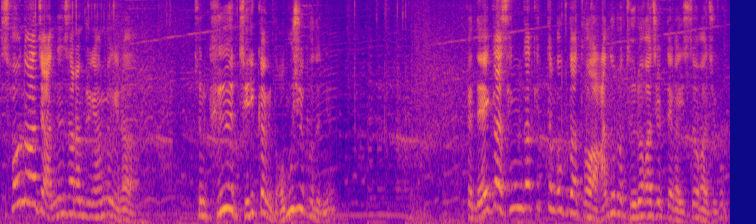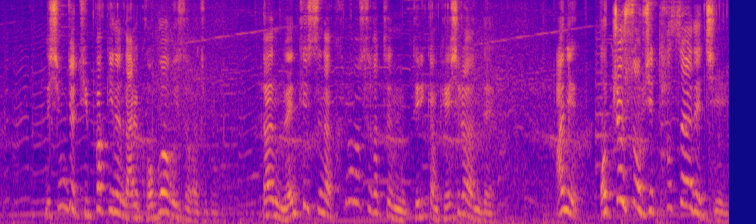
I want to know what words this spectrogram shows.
선호하지 않는 사람 중에 한 명이라 전 그 드립감이 너무 싫거든요. 그러니까 내가 생각했던 것보다 더 안으로 들어가질 때가 있어가지고 근데 심지어 뒷바퀴는 나를 거부하고 있어가지고 난 웬티스나 크로노스 같은 드립감 개 싫어하는데 아니 어쩔 수 없이 탔어야 됐지.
